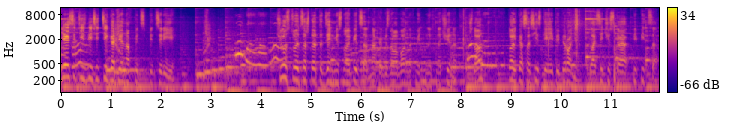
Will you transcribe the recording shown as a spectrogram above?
Десять из десяти гаденов пиц пиццерии. Чувствуется, что это день мясной пиццы, однако без новомодных мясных начинок. Что? Только сосиски и пепперони. Классическая пипицца.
